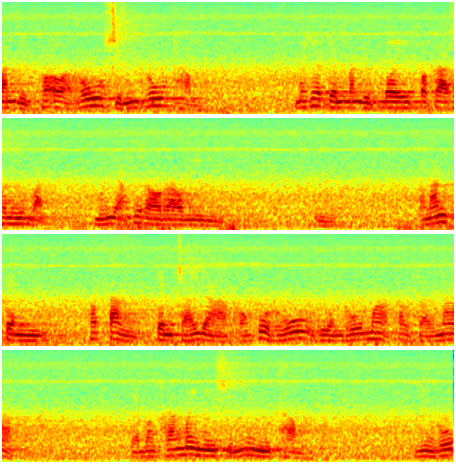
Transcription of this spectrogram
บัณฑิตเพราะว่ารู้ศีลรู้ธรรม ไม่ใช่เป็นบัณฑิตโดยประกาศนียบัตรเหมือนอย่างที่เราเรามีอันนั้นเป็นเขาตั้งเป็นฉายาของผู้รู้เรียนรู้มากเข้าใจมาก แต่บางครั้งไม่มีศีลไม่มีธรรมยิ่งรู้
